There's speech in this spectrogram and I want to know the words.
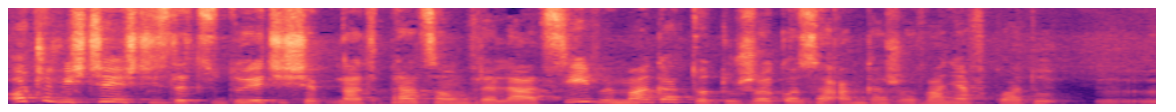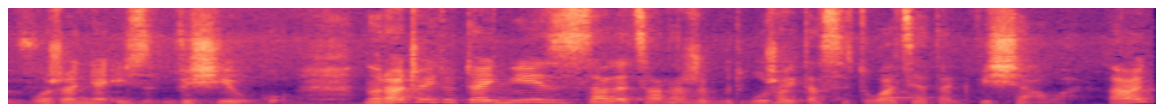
Oczywiście, jeśli zdecydujecie się nad pracą w relacji, wymaga to dużego zaangażowania, wkładu, y, włożenia i wysiłku. No raczej tutaj nie jest zalecane, żeby dłużej ta sytuacja tak wisiała, tak?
